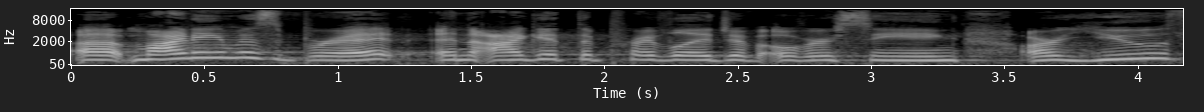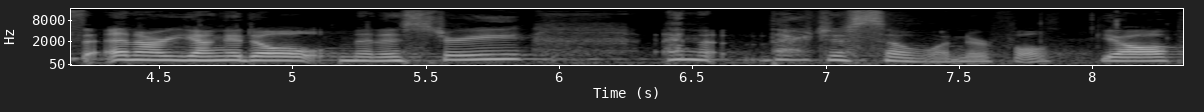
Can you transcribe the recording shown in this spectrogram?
uh, my name is Britt, and I get the privilege of overseeing our youth and our young adult ministry. And they're just so wonderful, y'all.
